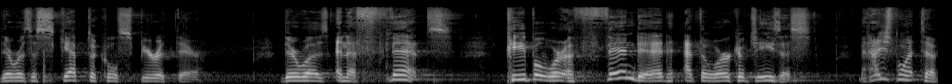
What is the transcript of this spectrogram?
There was a skeptical spirit there. There was an offense. People were offended at the work of Jesus. And I just want to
